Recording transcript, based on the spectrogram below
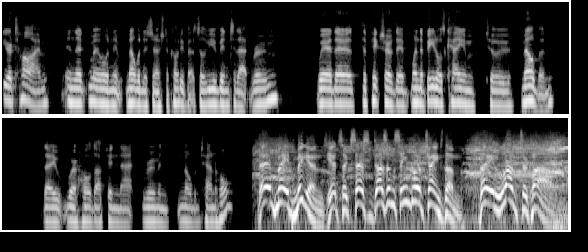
your time in the Melbourne, Melbourne International Comedy Festival? Have you been to that room where the the picture of the when the Beatles came to Melbourne, they were holed up in that room in Melbourne Town Hall? They've made millions, yet success doesn't seem to have changed them. They love to clown.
